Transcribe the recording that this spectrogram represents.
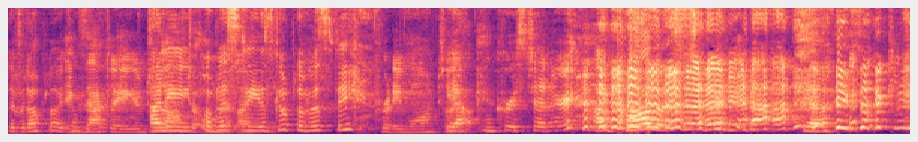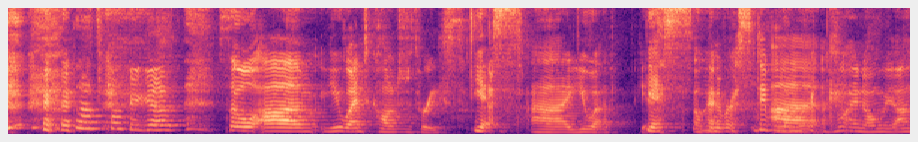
live it up like Exactly, you Any own it, publicity like- is good publicity. Pretty much, Yeah. like Kris Jenner. I promise. yeah, Yeah. exactly. That's fucking good. So, um, you went to college with Reese. Yes. Uh, UL. Yes. University of Limerick. Uh, I know, yeah.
